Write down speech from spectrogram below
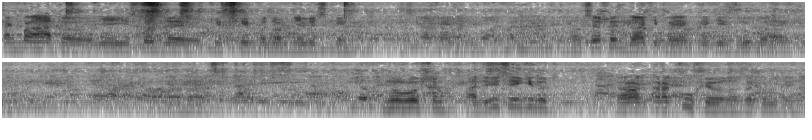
Так багато є істот, де кістки подобні людським. Ну це щось, да, типу, як якісь зуби. Ну, в общем, а дивіться, які тут ракухи у нас закрутені.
